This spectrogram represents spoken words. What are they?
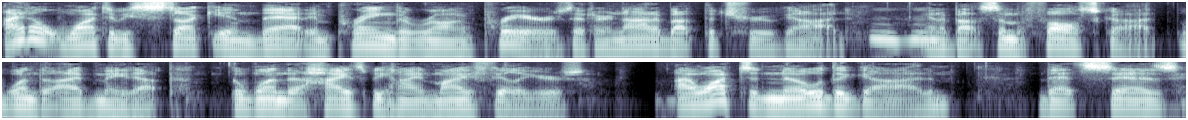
I don't want to be stuck in that and praying the wrong prayers that are not about the true God mm-hmm. and about some false God, the one that I've made up, the one that hides behind my failures. I want to know the God that says,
